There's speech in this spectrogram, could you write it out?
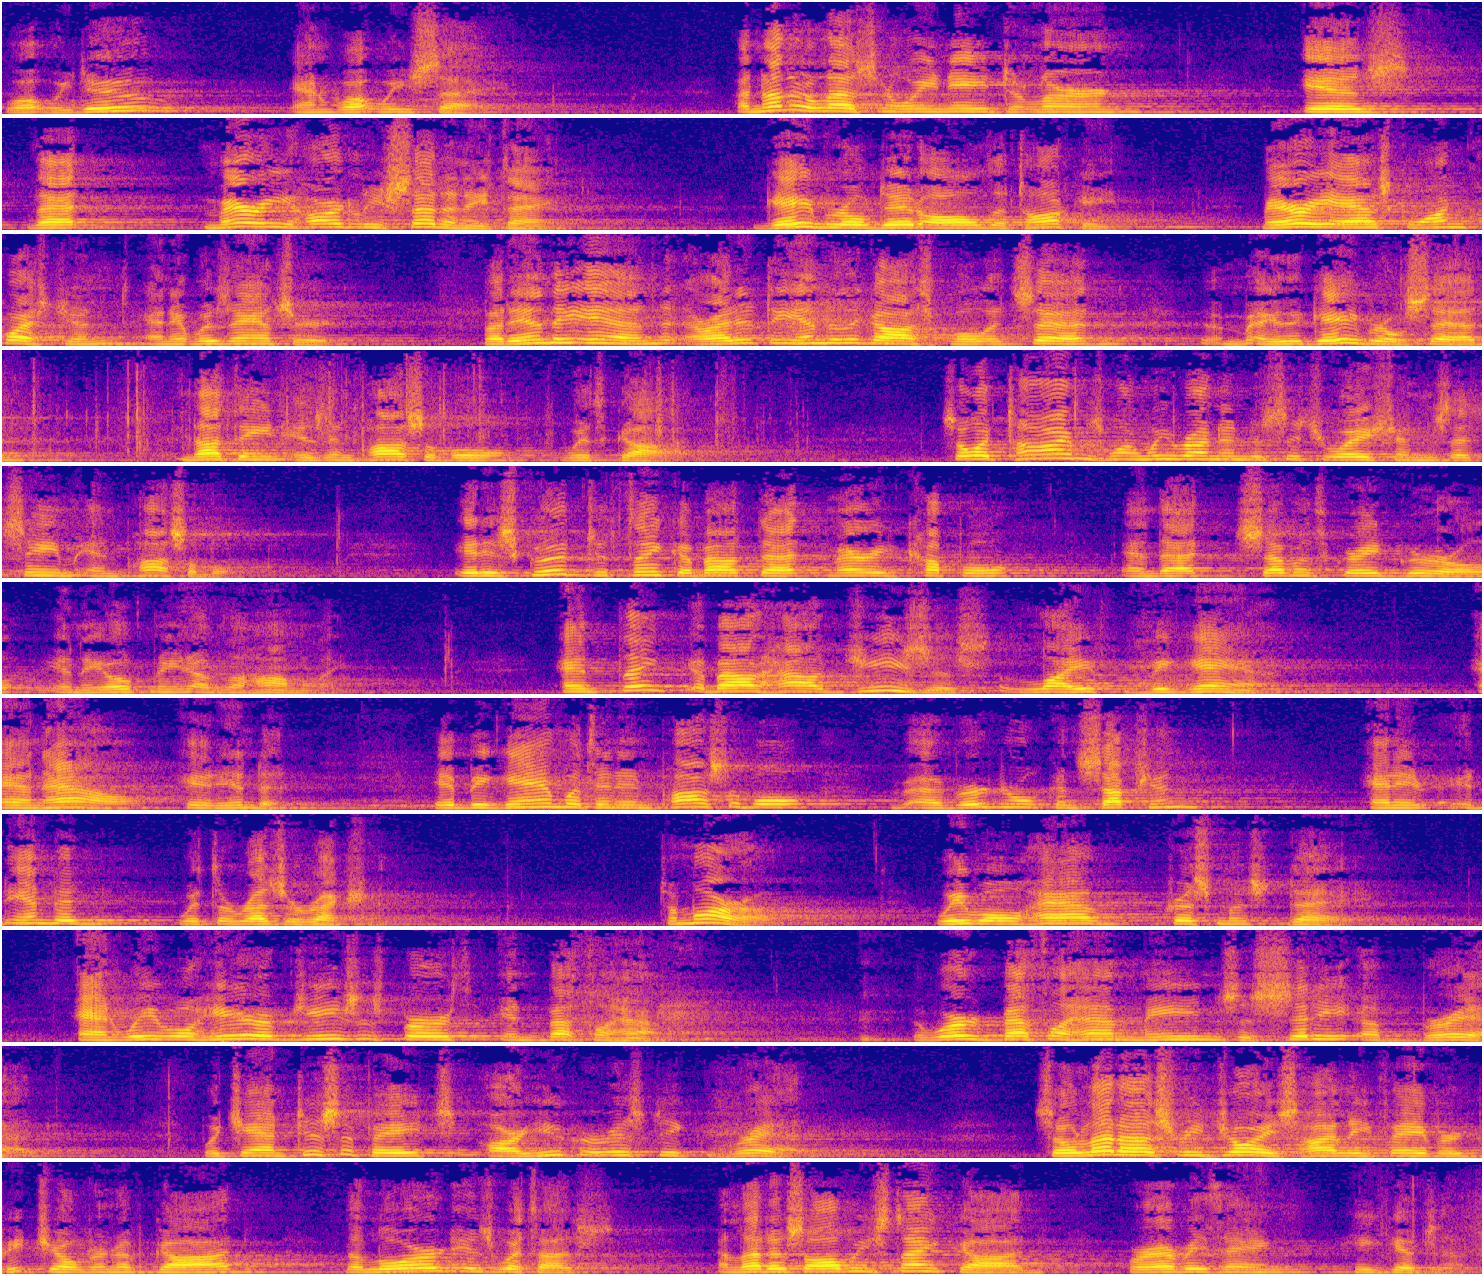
what we do, and what we say. Another lesson we need to learn is that Mary hardly said anything. Gabriel did all the talking. Mary asked one question and it was answered. But in the end, right at the end of the gospel, it said, Gabriel said, Nothing is impossible with God. So at times when we run into situations that seem impossible, it is good to think about that married couple and that seventh grade girl in the opening of the homily. And think about how Jesus' life began and how it ended. It began with an impossible virginal conception and it, it ended with the resurrection. Tomorrow, we will have Christmas Day, and we will hear of Jesus' birth in Bethlehem. The word Bethlehem means a city of bread, which anticipates our Eucharistic bread. So let us rejoice, highly favored children of God. The Lord is with us, and let us always thank God for everything he gives us.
